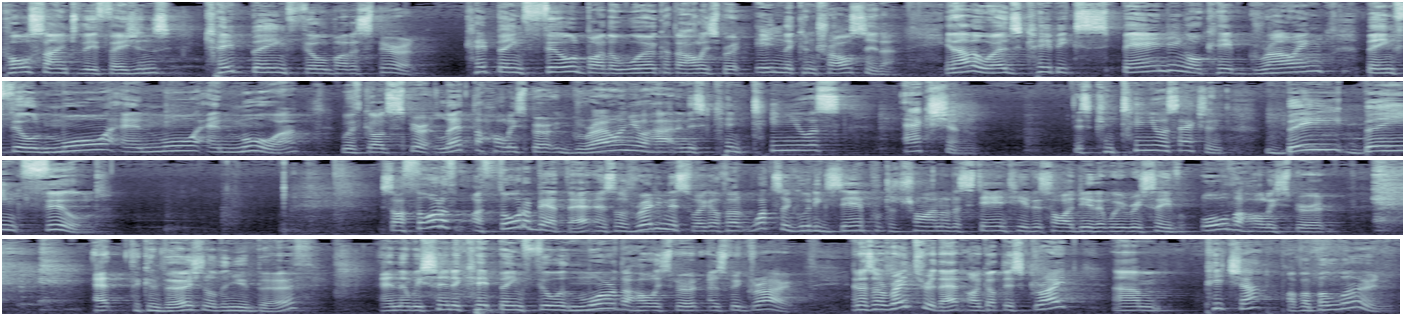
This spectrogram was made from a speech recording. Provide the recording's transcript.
Paul's saying to the Ephesians, keep being filled by the Spirit. Keep being filled by the work of the Holy Spirit in the control centre. In other words, keep expanding or keep growing, being filled more and more and more with God's Spirit. Let the Holy Spirit grow in your heart in this continuous action. This continuous action. Be being filled. So I thought, of, I thought about that as I was reading this week. I thought, what's a good example to try and understand here this idea that we receive all the Holy Spirit at the conversion or the new birth, and then we seem to keep being filled with more of the Holy Spirit as we grow. And as I read through that, I got this great um, picture of a balloon.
